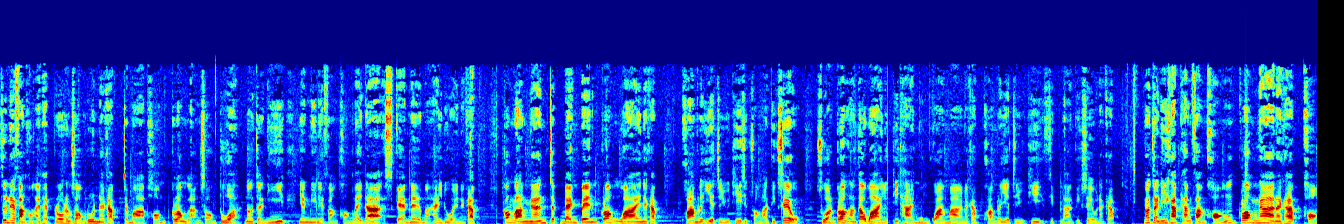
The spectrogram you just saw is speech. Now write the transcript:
ซึ่งในฝั่งของ iPad Pro ทั้ง 2 รุ่นนะครับจะมาพร้อมกล้องหลัง 2 ตัว นอกจากนี้ยังมีในฝั่งของ LiDAR Scanner มาให้ด้วยนะครับ กล้องหลังนั้นจะแบ่งเป็นกล้อง wide นะครับความละเอียดจะอยู่ที่ 12 ล้านพิกเซล ส่วนกล้อง Ultra Wide หรือที่ถ่ายมุมกว้างมากนะครับ ความละเอียดจะอยู่ที่ 10 ล้านพิกเซลนะครับ นอกจากนี้ครับทางฝั่งของกล้องหน้านะครับของ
